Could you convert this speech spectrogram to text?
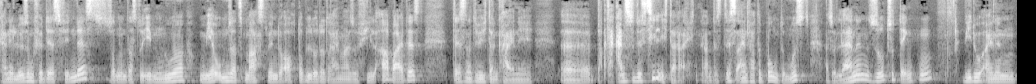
keine Lösung für das findest, sondern dass du eben nur mehr Umsatz machst, wenn du auch doppelt oder dreimal so viel arbeitest, das ist natürlich dann keine, äh, da kannst du das Ziel nicht erreichen. Ja, das, das ist einfach der Punkt. Du musst also lernen, so zu denken, wie du einen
